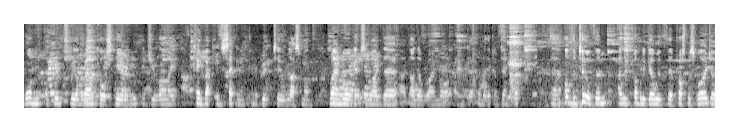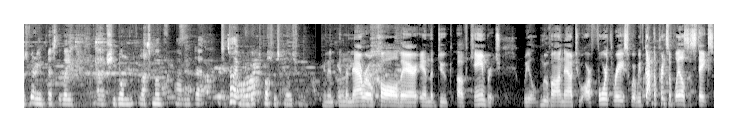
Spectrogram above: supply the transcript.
won a Group 3 on the round course here in, in July, came back in second in a Group 2 last month. Ryan Moore gets the ride there. I, I love Ryan Moore and uh, another contender. Uh, of the two of them, I would probably go with uh, Prosperous Voyage. I was very impressed the way uh, she won last month, and uh, it's a tight one, but Prosperous Voyage for me. in, the narrow call there in the Duke of Cambridge. We'll move on now to our fourth race where we've got the Prince of Wales Stakes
